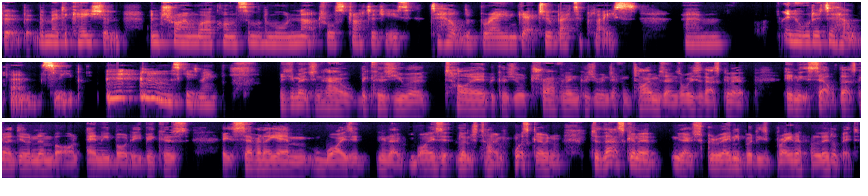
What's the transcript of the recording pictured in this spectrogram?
the, the medication and try and work on some of the more natural strategies to help the brain get to a better place um, in order to help them sleep. Excuse me. As you mentioned how because you were tired, because you're traveling, because you're in different time zones, obviously that's going to, in itself, that's going to do a number on anybody because it's 7 a.m. Why is it, you know, why is it lunchtime? What's going on? So that's going to, you know, screw anybody's brain up a little bit.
